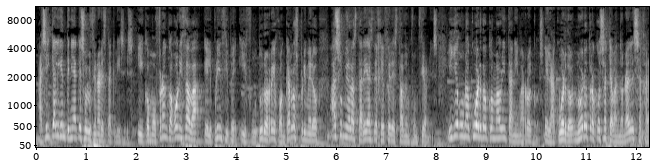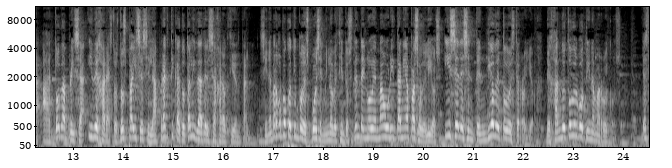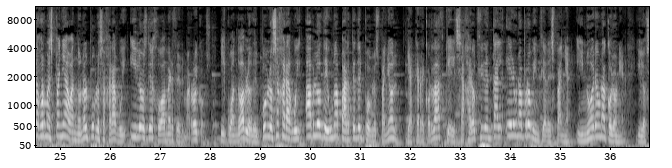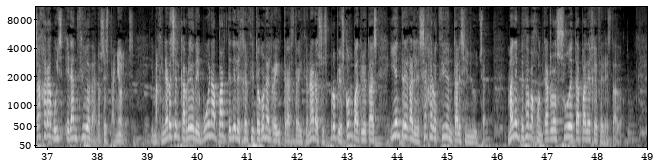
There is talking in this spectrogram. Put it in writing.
Así que alguien tenía que solucionar esta crisis, y como Franco agonizaba, el príncipe y futuro rey Juan Carlos I asumió las tareas de jefe de Estado en funciones, y llegó a un acuerdo con Mauritania y Marruecos. El acuerdo no era otra cosa que abandonar el Sáhara a toda prisa y dejar a estos dos países en la práctica totalidad del Sáhara Occidental. Sin embargo, poco tiempo después, en 1979, Mauritania pasó de líos y se desentendió de todo este rollo, dejando todo el botín a Marruecos. De esta forma España abandonó el pueblo saharaui y los dejó a merced de Marruecos. Y cuando hablo del pueblo saharaui, hablo de una parte del pueblo español, ya que recordad que el Sáhara Occidental era una provincia de España y no era una colonia, y los saharauis eran ciudadanos españoles. Imaginaros el cabreo de buena parte del ejército con el rey tras traicionar a sus propios compatriotas y entregar el Sáhara Occidental sin lucha. Mal empezaba Juan Carlos su etapa de jefe de Estado.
